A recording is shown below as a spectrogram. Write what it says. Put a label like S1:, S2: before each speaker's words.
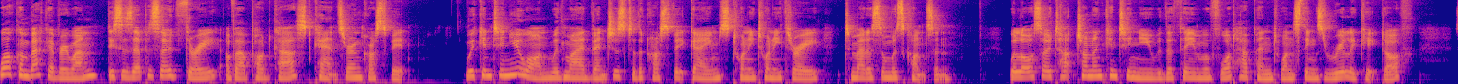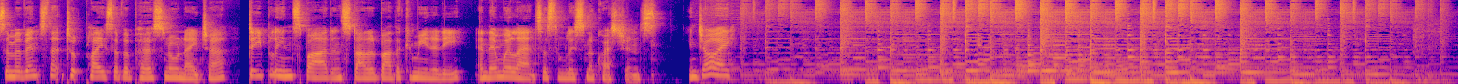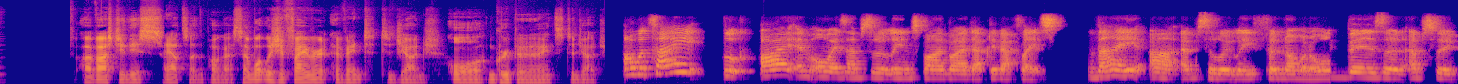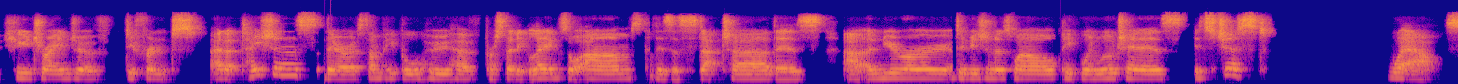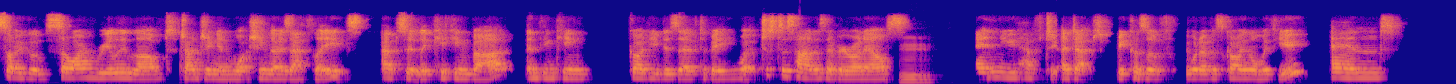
S1: Welcome back, everyone. This is episode three of our podcast, Cancer and CrossFit. We continue on with my adventures to the CrossFit Games 2023 to Madison, Wisconsin. We'll also touch on and continue with the theme of what happened once things really kicked off, some events that took place of a personal nature, deeply inspired and started by the community, and then we'll answer some listener questions. Enjoy!
S2: I've asked you this outside the podcast. So, what was your favorite event to judge or group of events to judge?
S3: I would say, look, I am always absolutely inspired by adaptive athletes. They are absolutely phenomenal. There's an absolute huge range of different adaptations. There are some people who have prosthetic legs or arms. There's a stature, there's uh, a neuro division as well, people in wheelchairs. It's just Wow, so good. So I really loved judging and watching those athletes absolutely kicking butt and thinking, God, you deserve to be work just as hard as everyone else.
S2: Mm.
S3: And you have to adapt because of whatever's going on with you. And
